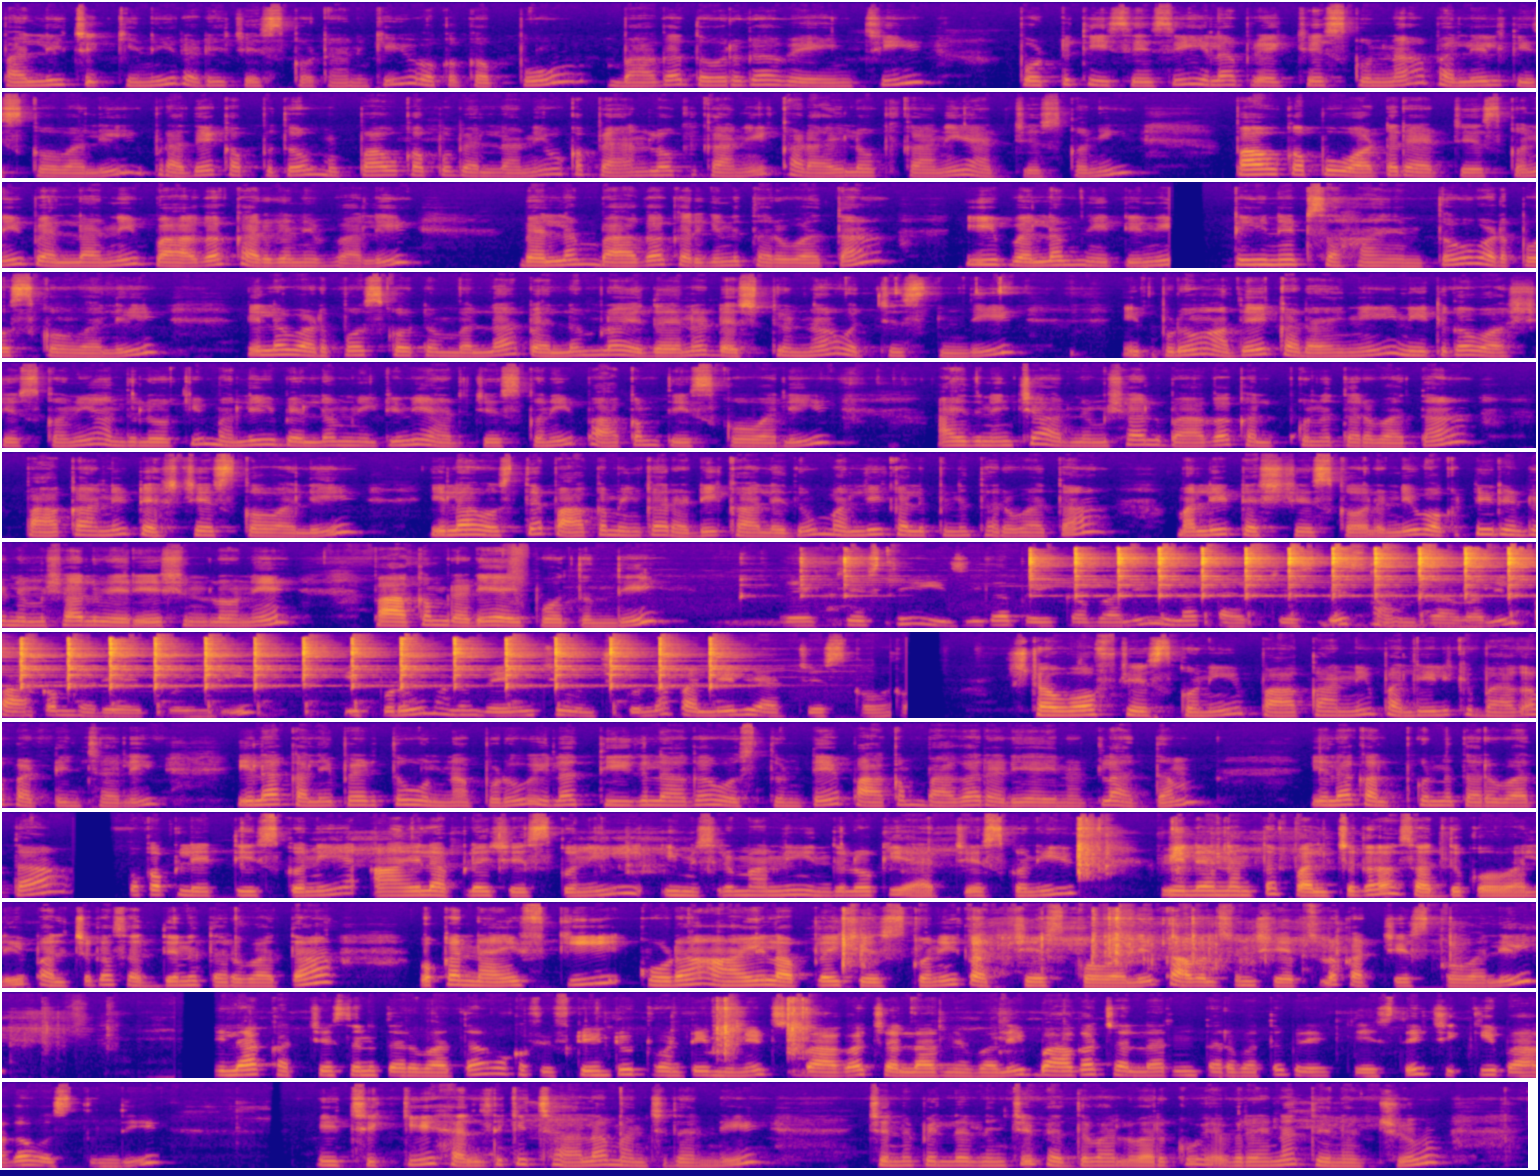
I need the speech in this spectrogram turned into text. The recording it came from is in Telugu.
పల్లీ చిక్కీని రెడీ చేసుకోవటానికి ఒక కప్పు బాగా దోరగా వేయించి పొట్టు తీసేసి ఇలా బ్రేక్ చేసుకున్న పల్లీలు తీసుకోవాలి. ఇప్పుడు అదే కప్పుతో ముప్పావు కప్పు బెల్లాన్ని ఒక ప్యాన్లోకి కానీ కడాయిలోకి కానీ యాడ్ చేసుకొని పావు కప్పు వాటర్ యాడ్ చేసుకొని బెల్లాన్ని బాగా కరగనివ్వాలి. బెల్లం బాగా కరిగిన తరువాత ఈ బెల్లం నీటిని టీనెట్ సహాయంతో వడపోసుకోవాలి. ఇలా వడపోసుకోవటం వల్ల బెల్లంలో ఏదైనా డస్ట్ ఉన్నా వచ్చేస్తుంది. ఇప్పుడు అదే కడాయిని నీట్గా వాష్ చేసుకొని అందులోకి మళ్ళీ బెల్లం నీటిని యాడ్ చేసుకొని పాకం తీసుకోవాలి. ఐదు నుంచి ఆరు నిమిషాలు బాగా కలుపుకున్న తర్వాత పాకాన్ని టెస్ట్ చేసుకోవాలి. ఇలా వస్తే పాకం ఇంకా రెడీ కాలేదు. మళ్ళీ కలిపిన తర్వాత మళ్ళీ టెస్ట్ చేసుకోవాలండి. ఒకటి రెండు నిమిషాలు వేరియేషన్లోనే పాకం రెడీ అయిపోతుంది. బ్రేక్ చేస్తే ఈజీగా బ్రేక్ అవ్వాలి. ఇలా టైప్ చేస్తే సౌండ్ రావాలి. పాకం రెడీ అయిపోయింది. ఇప్పుడు మనం వేయించి ఉంచుకున్న పల్లీలు యాడ్ చేసుకోవాలి. స్టవ్ ఆఫ్ చేసుకొని పాకాన్ని పల్లీలకి బాగా పట్టించాలి. ఇలా కలిపెడుతూ ఉన్నప్పుడు ఇలా తీగలాగా వస్తుంటే పాకం బాగా రెడీ అయినట్లు అర్థం. ఇలా కలుపుకున్న తర్వాత ఒక ప్లేట్ తీసుకొని ఆయిల్ అప్లై చేసుకొని ఈ మిశ్రమాన్ని ఇందులోకి యాడ్ చేసుకొని వీలైనంత పల్చగా సర్దుకోవాలి. పల్చగా సర్దిన తర్వాత ఒక నైఫ్కి కూడా ఆయిల్ అప్లై చేసుకొని కట్ చేసుకోవాలి. కావలసిన షేప్స్లో కట్ చేసుకోవాలి. ఇలా కట్ చేసిన తర్వాత ఒక ఫిఫ్టీన్ టు ట్వంటీ మినిట్స్ బాగా చల్లారనివ్వాలి. బాగా చల్లారిన తర్వాత బ్రేక్ చేస్తే చిక్కీ బాగా వస్తుంది. ఈ చిక్కీ హెల్త్కి చాలా మంచిదండి. చిన్నపిల్లల నుంచి పెద్దవాళ్ళ వరకు ఎవరైనా తినొచ్చు.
